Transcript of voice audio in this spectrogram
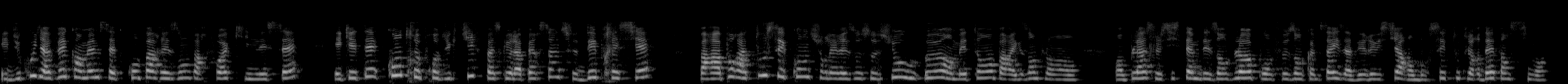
Et du coup, il y avait quand même cette comparaison parfois qui naissait et qui était contre-productive parce que la personne se dépréciait par rapport à tous ces comptes sur les réseaux sociaux où eux, en mettant par exemple en, en place le système des enveloppes ou en faisant comme ça, ils avaient réussi à rembourser toutes leurs dettes en six mois.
